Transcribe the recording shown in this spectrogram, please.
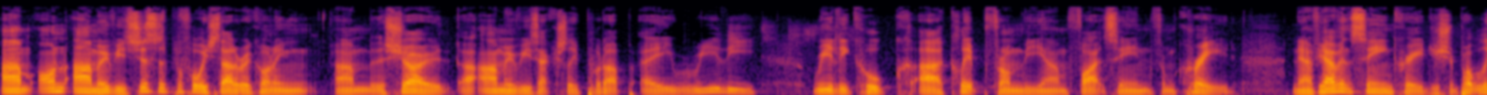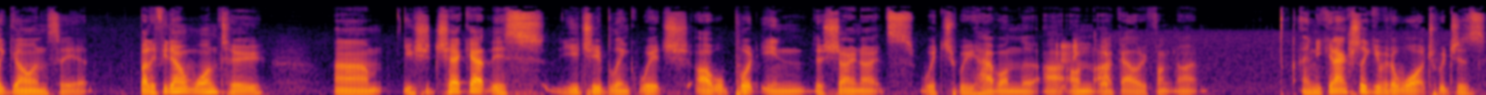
Um, on our movies, just as before we started recording um, the show, uh, our movies actually put up a really, really cool uh, clip from the um, fight scene from Creed. Now, if you haven't seen Creed, you should probably go and see it. But if you don't want to, um, you should check out this YouTube link, which I will put in the show notes, which we have on the uh, on Art Gallery Funk Night, and you can actually give it a watch. Which is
